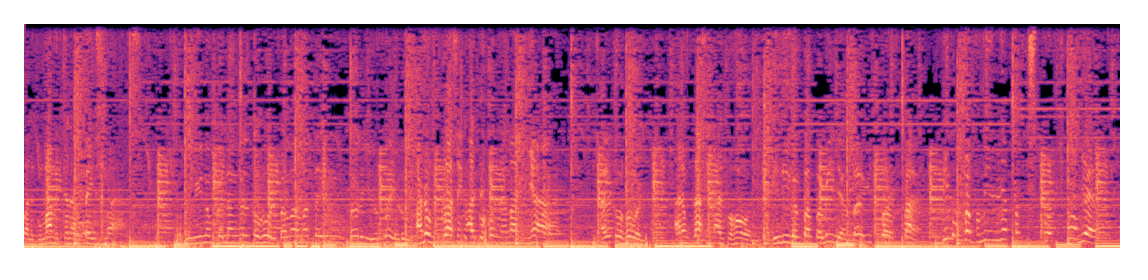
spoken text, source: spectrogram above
pag gumamit ka ng face mask. Uminom ka ng alcohol, pamamatay yung baril, virus. Anong hindi lang pampamilya, pag sport pa. Hindi lang pa pamilya, pag sport pa. Yeah!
